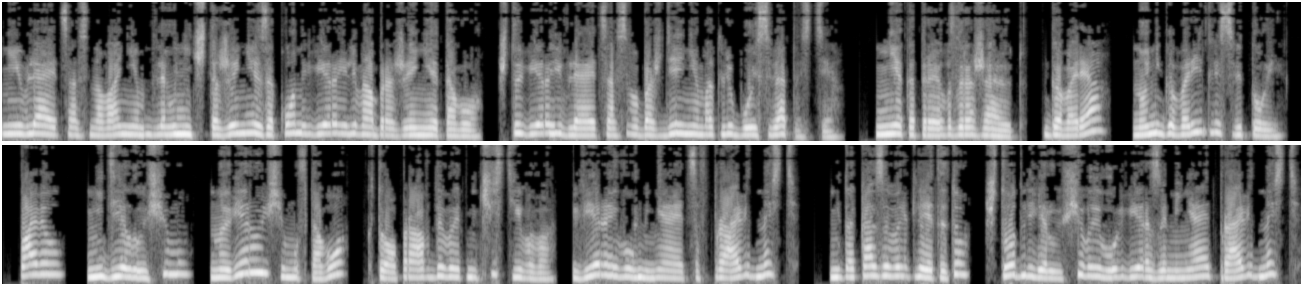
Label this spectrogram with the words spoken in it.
не является основанием для уничтожения закона веры или воображения того, что вера является освобождением от любой святости. Некоторые возражают, говоря, но не говорит ли святой Павел, не делающему, но верующему в того, кто оправдывает нечестивого, вера его вменяется в праведность? Не доказывает ли это то, что для верующего его вера заменяет праведность?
